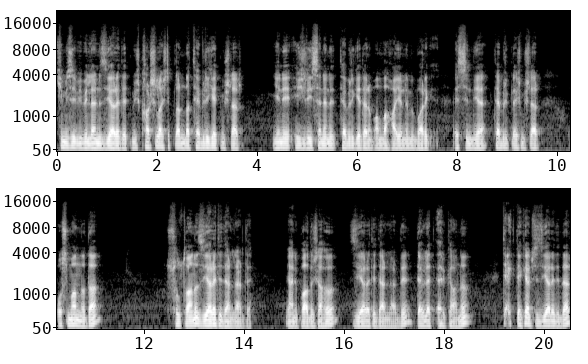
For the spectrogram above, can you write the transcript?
Kimisi birbirlerini ziyaret etmiş, karşılaştıklarında tebrik etmişler. Yeni hicri seneni tebrik ederim, Allah hayırlı mübarek etsin diye tebrikleşmişler. Osmanlı'da sultanı ziyaret ederlerdi. Yani padişahı ziyaret ederlerdi. Devlet erkanı tek tek hepsi ziyaret eder.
